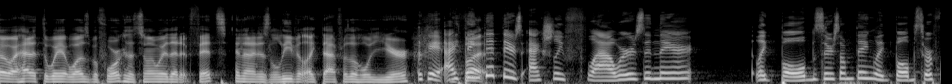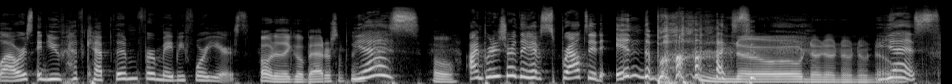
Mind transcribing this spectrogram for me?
oh, I had it the way it was before because it's the only way that it fits, and then I just leave it like that for the whole year. Okay, I But- think that there's actually flowers in there, like bulbs or something, like bulbs for flowers, and you have kept them for maybe four years. Oh, do they go bad or something? Yes. Oh. I'm pretty sure they have sprouted in the box. No, no, no, no, no, no. Yes.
